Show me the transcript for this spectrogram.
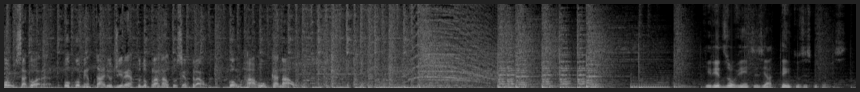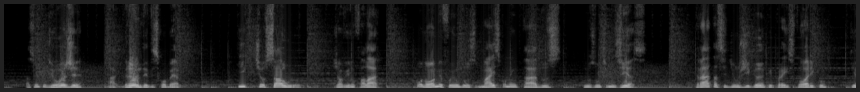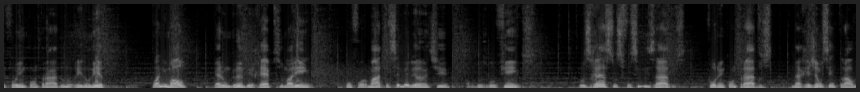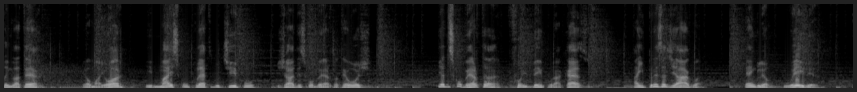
Ouça agora o comentário direto do Planalto Central, com Raul Canal. Queridos ouvintes e atentos escutantes, assunto de hoje: a grande descoberta. Ictiosauro. Já ouviram falar? O nome foi um dos mais comentados nos últimos dias. Trata-se de um gigante pré-histórico que foi encontrado no Reino Unido. O animal era um grande réptil marinho, com formato semelhante ao dos golfinhos. Os restos fossilizados foram encontrados na região central da Inglaterra. É o maior e mais completo do tipo já descoberto até hoje. E a descoberta foi bem por acaso. A empresa de água Anglian Wader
